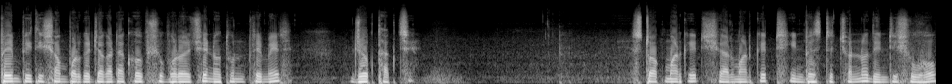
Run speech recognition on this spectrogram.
প্রেম প্রীতি সম্পর্কের জায়গাটা খুব শুভ রয়েছে, নতুন প্রেমের যোগ থাকছে। স্টক মার্কেট, শেয়ার মার্কেট, ইনভেস্টের জন্য দিনটি শুভ।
